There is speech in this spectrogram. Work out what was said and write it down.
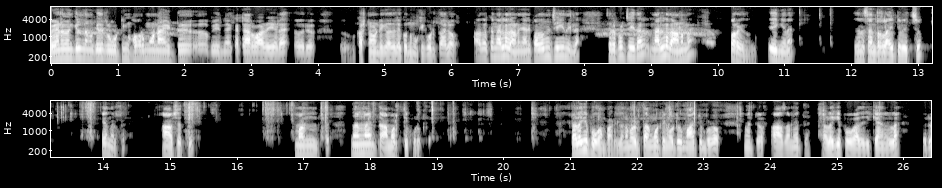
വേണമെങ്കിൽ നമുക്ക് റൂട്ടിംഗ് ഹോർമോണായിട്ട് പിന്നെ കറ്റാർ വാഴയുടെ ഒരു കഷ്ണം ഉണ്ടെങ്കിൽ അതിലേക്കൊന്ന് മുക്കി കൊടുത്താലോ? അതൊക്കെ നല്ലതാണ്. ഞാനിപ്പോൾ അതൊന്നും ചെയ്യുന്നില്ല. ചിലപ്പോൾ ചെയ്താൽ നല്ലതാണെന്ന് പറയുന്നു ഇങ്ങനെ ഇതിന് സെൻട്രലായിട്ട് വെച്ചു. എന്നിട്ട് ആവശ്യത്തിൽ മണ്ണിട്ട് നന്നായിട്ട് അമർത്തി കൊടുക്കുക. ഇളകി പോകാൻ പാടില്ല. നമ്മൾ എടുത്ത് അങ്ങോട്ടും ഇങ്ങോട്ടും മാറ്റുമ്പോഴോ മറ്റോ ആ സമയത്ത് ഇളകി പോകാതിരിക്കാനുള്ള ഒരു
